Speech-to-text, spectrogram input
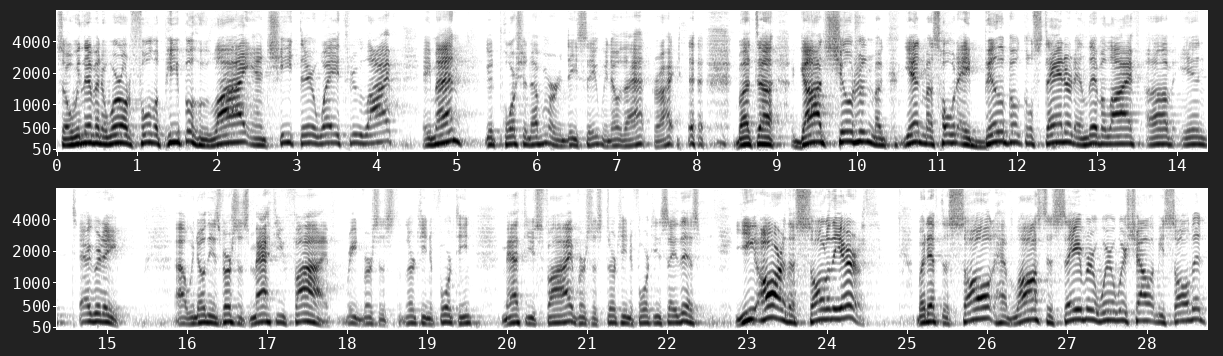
So we live in a world full of people who lie and cheat their way through life. Amen good portion of them are in D.C. We know that, right? but uh, God's children, again, must hold a biblical standard and live a life of integrity. Uh, we know these verses, Matthew 5, read verses 13 to 14. Matthew's 5, verses 13 to 14 say this Ye are the salt of the earth. But if the salt have lost its savor, wherewith shall it be salted?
